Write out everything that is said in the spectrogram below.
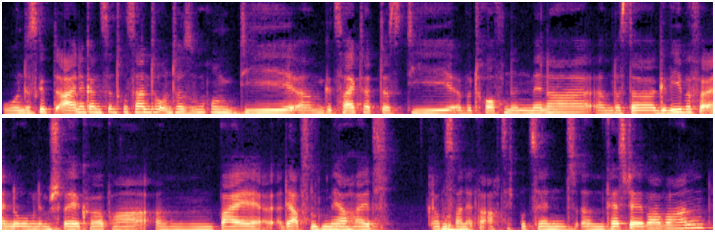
Und es gibt eine ganz interessante Untersuchung, die ähm, gezeigt hat, dass die betroffenen Männer, ähm, dass da Gewebeveränderungen im Schwellkörper ähm, bei der absoluten Mehrheit, ich glaube es waren mhm. etwa 80 Prozent, ähm, feststellbar waren.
